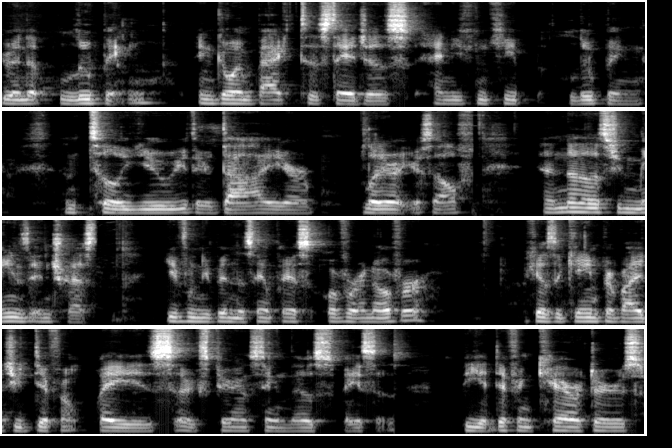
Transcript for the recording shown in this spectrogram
you end up looping and going back to the stages, and you can keep looping until you either die or obliterate yourself. And none of this remains interest, even when you've been in the same place over and over, because the game provides you different ways of experiencing those spaces, be it different characters,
